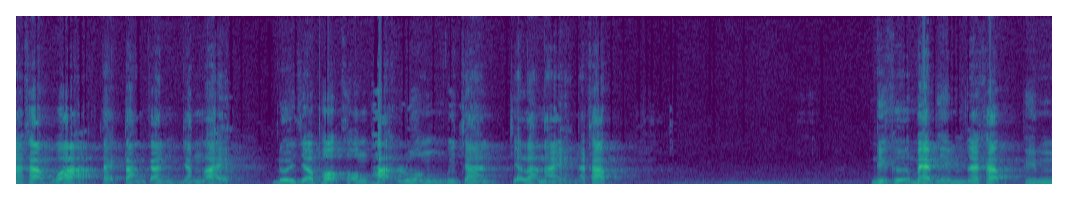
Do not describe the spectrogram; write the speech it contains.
นะครับว่าแตกต่างกันอย่างไร โดยเฉพาะของพระหลวงวิจารณ์เจรานัยนะครับ นี่คือแม่พิมพ์นะครับ พิมพ์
